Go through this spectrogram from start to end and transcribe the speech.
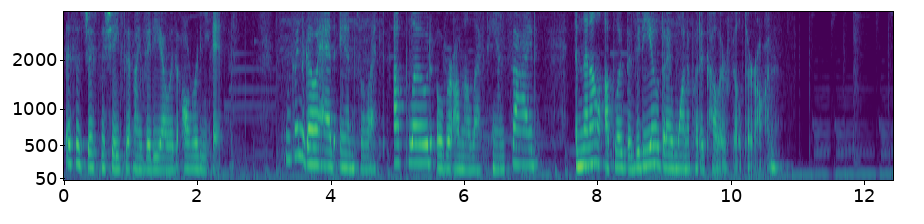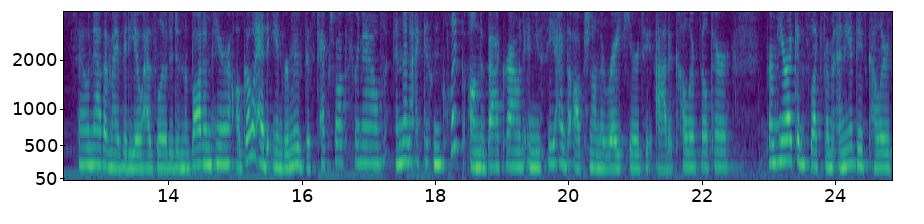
This is just the shape that my video is already in. So I'm going to go ahead and select Upload over on the left-hand side, and then I'll upload the video that I want to put a color filter on. So now that my video has loaded in the bottom here, I'll go ahead and remove this text box for now, and then I can click on the background and you see I have the option on the right here to add a color filter. From here I can select from any of these colors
